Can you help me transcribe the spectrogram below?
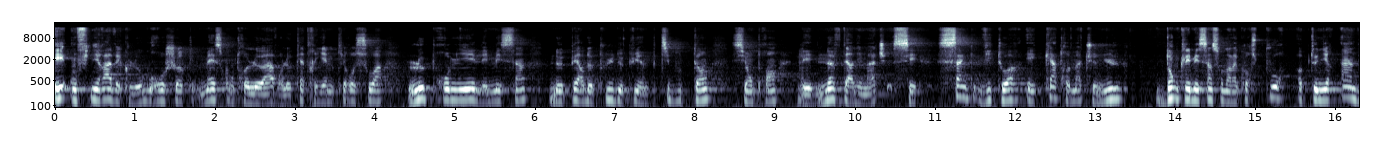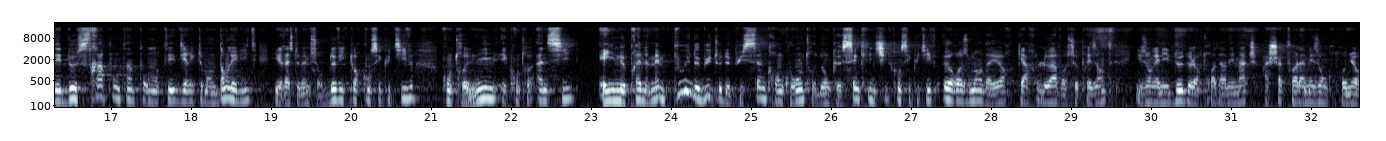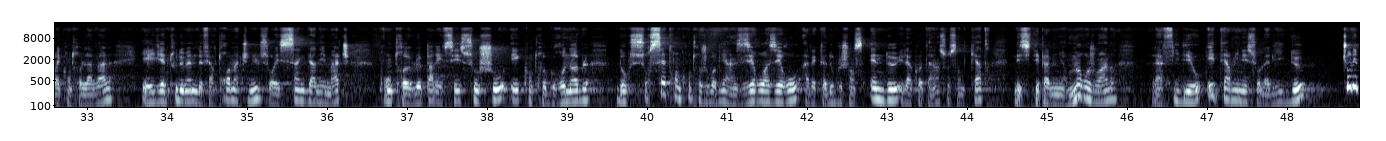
Et on finira avec le gros choc, Metz contre Le Havre, le quatrième qui reçoit le premier. Les Messins ne perdent plus depuis un petit bout de temps. Si on prend les neuf derniers matchs, c'est 5 victoires et 4 matchs nuls. Donc les Messins sont dans la course pour obtenir un des deux strapontins pour monter directement dans l'élite. Ils restent même sur deux victoires consécutives contre Nîmes et contre Annecy. Et ils ne prennent même plus de buts depuis 5 rencontres, donc 5 clean sheets consécutifs. Heureusement d'ailleurs, car Le Havre se présente. Ils ont gagné deux de leurs trois derniers matchs, à chaque fois à la maison contre Niort et contre Laval. Et ils viennent tout de même de faire 3 matchs nuls sur les 5 derniers matchs contre le Paris FC, Sochaux et contre Grenoble. Donc sur cette rencontre, je vois bien un 0 à 0 avec la double chance N2 et la cote à 1,64. N'hésitez pas à venir me rejoindre. La vidéo est terminée sur la Ligue 2. Tchou les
